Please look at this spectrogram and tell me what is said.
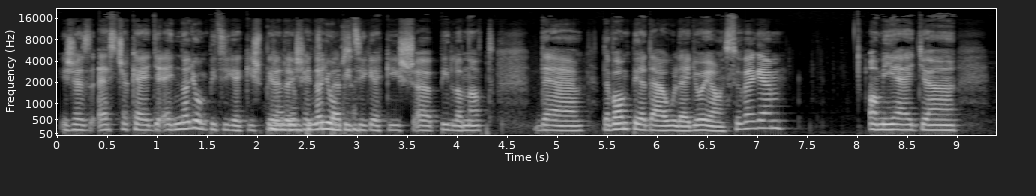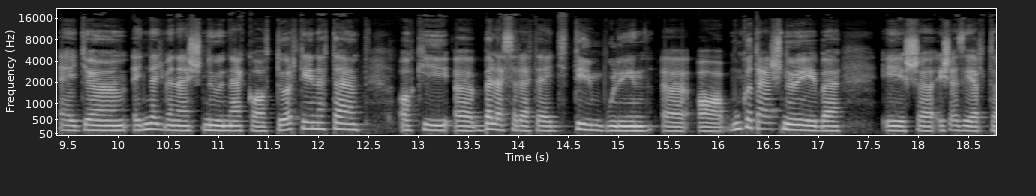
és ez, ez csak egy, egy nagyon picike kis példa, Nagyon és egy pici, nagyon persze. picike kis pillanat, de, de van például egy olyan szövegem, ami egy, egy, egy 40-es nőnek a története, aki beleszeret egy teambulin a munkatársnőjébe, és, és ezért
